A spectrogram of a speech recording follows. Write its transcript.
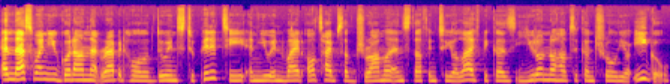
And that's when you go down that rabbit hole of doing stupidity and you invite all types of drama and stuff into your life because you don't know how to control your ego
